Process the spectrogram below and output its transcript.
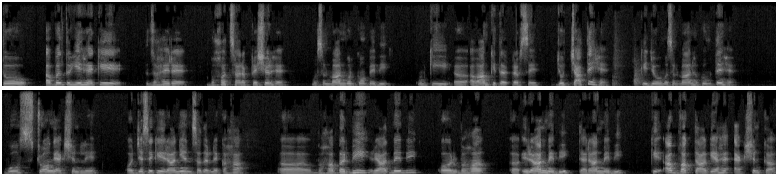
तो अव्वल तो ये है कि ज़ाहिर है बहुत सारा प्रेशर है मुसलमान मुल्कों पे भी उनकी आवाम की तरफ़ से। जो चाहते हैं कि जो मुसलमान हुकूमतें हैं, वो स्ट्रॉन्ग एक्शन लें। और जैसे कि ईरानियन सदर ने कहा वहाँ पर भी, रियाद में भी और वहाँ ईरान में भी, तेहरान में भी कि अब वक्त आ गया है एक्शन का।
